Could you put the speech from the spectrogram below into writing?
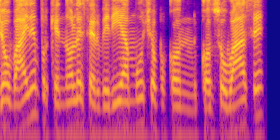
Joe Biden porque no le serviría mucho con, con su base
